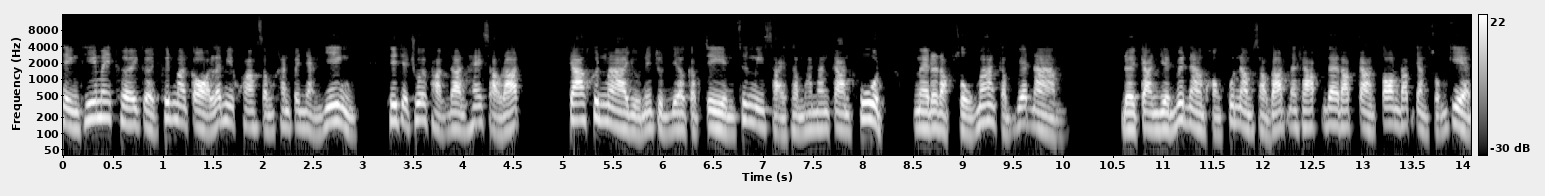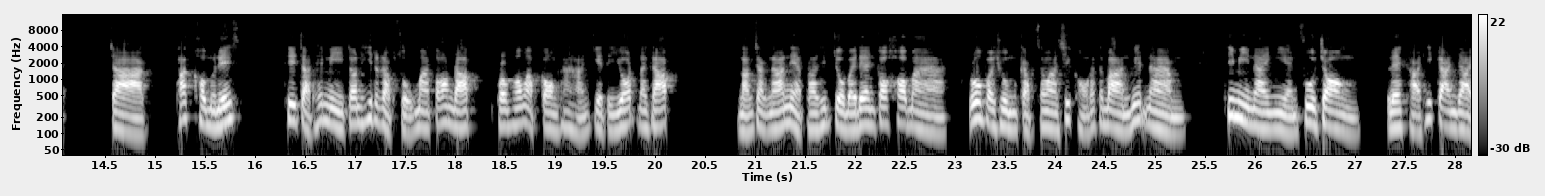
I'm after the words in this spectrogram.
สิ่งที่ไม่เคยเกิดขึ้นมาก่อน และมีความสำคัญเป็นอย่างยิ่ง ที่จะช่วยผลักดันให้สหรัฐก้าวขึ้นมาอยู่ในจุดเดียวกับจีน ซึ่งมีสายสัมพันธ์ทางการทูตในระดับสูงมากกับเวียดนาม โดยการเยือนเวียดนามของผู้นำสหรัฐนะครับได้รับการต้อนรับอย่างสมเกียรติ จากพรรคคอมมิวนิสต์ที่จัดให้มีเจ้าหน้าที่ระดับสูงมาต้อนรับพร้อมๆกับกองทหารเกียรติยศนะครับ หลังจากนั้นเนี่ยประธานาธิบดีโจไบเดนก็เข้ามาร่วมประชุมกับสมาชิกของรัฐบาลเวียดนาม ที่มีนายเหงียนฟูจอง เลขาธิการใหญ่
